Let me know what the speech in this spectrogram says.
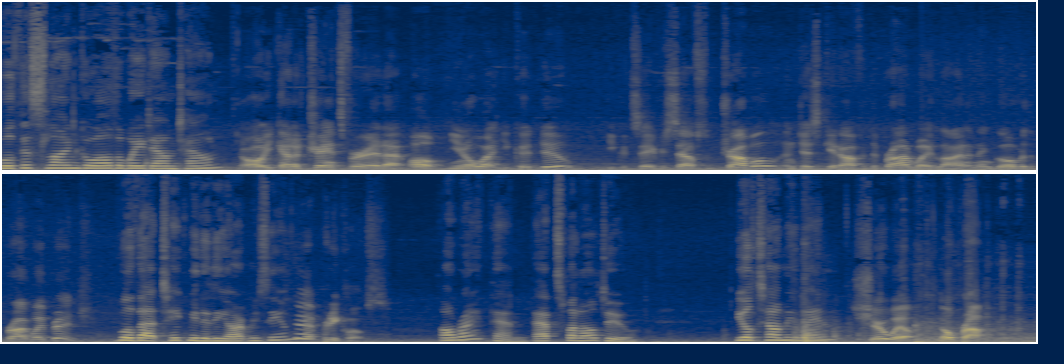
Will this line go all the way downtown? Oh, you gotta transfer it. Uh, oh, you know what you could do? You could save yourself some trouble and just get off at the Broadway line and then go over the Broadway Bridge. Will that take me to the art museum? Yeah, pretty close. All right then, that's what I'll do. You'll tell me when? Sure will. No problem.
